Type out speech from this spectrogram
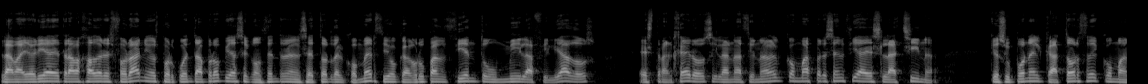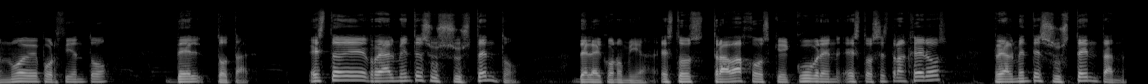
La mayoría de trabajadores foráneos por cuenta propia se concentran en el sector del comercio, que agrupan 101.000 afiliados extranjeros, y la nacional con más presencia es la China, que supone el 14,9% del total. Este realmente es un sustento de la economía. Estos trabajos que cubren estos extranjeros realmente sustentan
